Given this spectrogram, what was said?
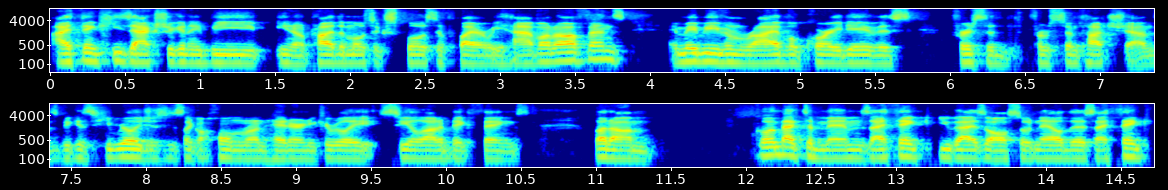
I think he's actually going to be, you know, probably the most explosive player we have on offense, and maybe even rival Corey Davis for some for some touchdowns because he really just is like a home run hitter and you can really see a lot of big things. But um, going back to Mims, I think you guys also nailed this. I think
